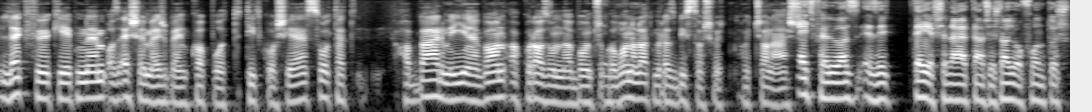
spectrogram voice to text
legfőképp nem az SMS-ben kapott titkos jelszót, tehát ha bármi ilyen van, akkor azonnal bontsuk Igen. a vonalat, mert az biztos, hogy, hogy csalás. Egyfelől az, ez egy teljesen általános és nagyon fontos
